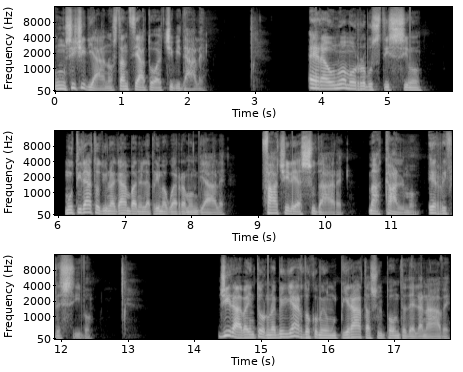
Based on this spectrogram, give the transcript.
un siciliano stanziato a Cividale. Era un uomo robustissimo, mutilato di una gamba nella prima guerra mondiale, facile a sudare, ma calmo e riflessivo. Girava intorno a biliardo come un pirata sul ponte della nave,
